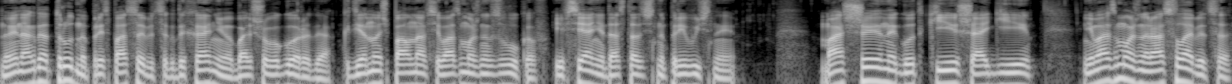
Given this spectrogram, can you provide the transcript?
Но иногда трудно приспособиться к дыханию большого города, где ночь полна всевозможных звуков, и все они достаточно привычные. Машины, гудки, шаги. Невозможно расслабиться.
